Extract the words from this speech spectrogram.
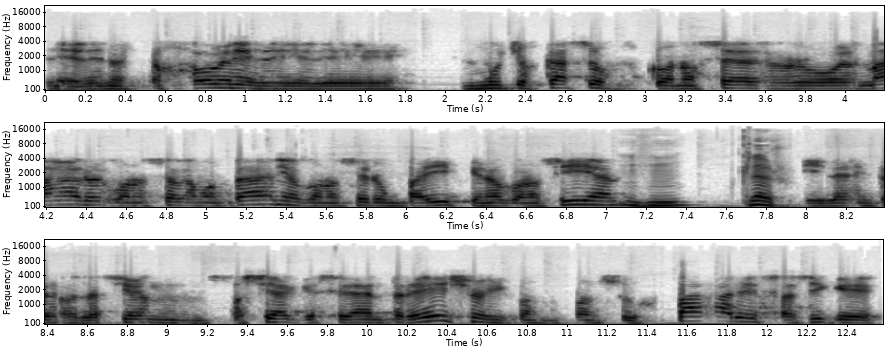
de, nuestros jóvenes de, en muchos casos conocer el mar, o conocer la montaña, o conocer un país que no conocían. Y la interrelación social que se da entre ellos y con, sus pares, así que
